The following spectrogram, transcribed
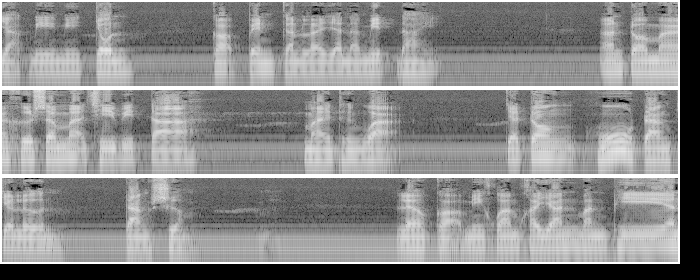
อยากดีมีจน ก็เป็นกัลยาณมิตรได้ อันต่อมาคือสมะชีวิตตาหมายถึงว่า จะต้องหูต่างเจริญ ต่างเสื่อม แล้วก็มีความขยันมันเพียร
